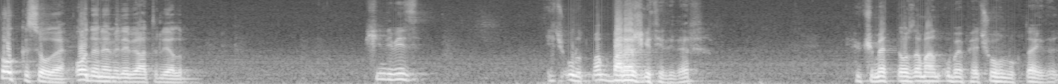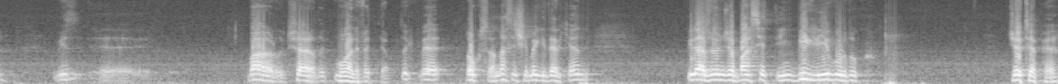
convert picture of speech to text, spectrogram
Çok kısa olarak o dönemi de bir hatırlayalım. Şimdi biz hiç unutmam baraj getirdiler. Hükümet de o zaman UBP çoğunluktaydı. Biz e, bağırdık, çağırdık, muhalefet yaptık ve 90'da seçime giderken biraz önce bahsettiğim birliği kurduk. CTP,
